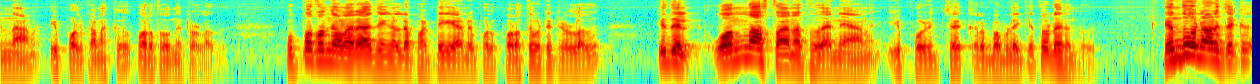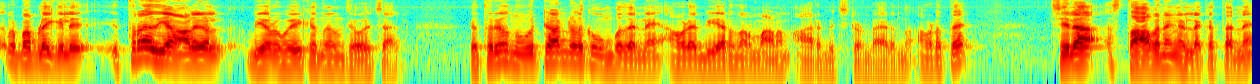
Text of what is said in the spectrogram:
എന്നാണ് ഇപ്പോൾ കണക്ക് പുറത്തു വന്നിട്ടുള്ളത്. മുപ്പത്തഞ്ചോളം രാജ്യങ്ങളുടെ പട്ടികയാണ് ഇപ്പോൾ പുറത്തുവിട്ടിട്ടുള്ളത്. ഇതിൽ ഒന്നാം സ്ഥാനത്ത് തന്നെയാണ് ഇപ്പോഴും ചെക്ക് റിപ്പബ്ലിക്ക് തുടരുന്നത്. എന്തുകൊണ്ടാണ് ചെക്ക് റിപ്പബ്ലിക്കിൽ ഇത്രയധികം ആളുകൾ ബിയർ ഉപയോഗിക്കുന്നതെന്ന് ചോദിച്ചാൽ എത്രയോ നൂറ്റാണ്ടുകൾക്ക് മുമ്പ് തന്നെ അവിടെ ബിയർ നിർമ്മാണം ആരംഭിച്ചിട്ടുണ്ടായിരുന്നു. അവിടുത്തെ ചില സ്ഥാപനങ്ങളിലൊക്കെ തന്നെ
